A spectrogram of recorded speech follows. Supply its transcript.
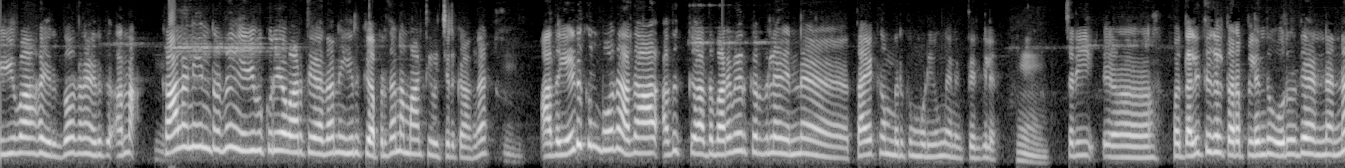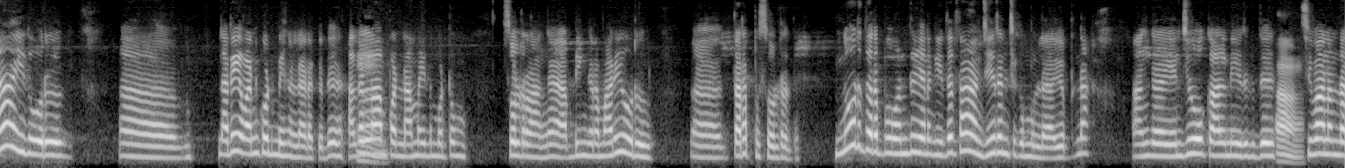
இழிவாக இருக்குதோ அதெல்லாம் எடுக்கு ஆனா காலனின்றதும் இழிவுக்குரிய வார்த்தையா தானே இருக்கு. அப்படித்தானே மாத்தி வச்சிருக்காங்க. அதை எடுக்கும்போது அதை அதுக்கு அதை வரவேற்கிறதுல என்ன தயக்கம் இருக்க முடியும்னு எனக்கு தெரியல. சரி இப்ப தலித்துகள் தரப்புல இருந்து ஒரு இது என்னன்னா இது ஒரு நிறைய வன்கொடுமைகள் நடக்குது. அதெல்லாம் பண்ணாம இது மட்டும் சொல்றாங்க அப்படிங்கிற மாதிரி ஒரு தரப்பு சொல்றது. இன்னொரு தரப்பு வந்து எனக்கு இதை தான் ஜீரணிச்சுக்க முடியல. எப்படின்னா அங்க என்ஜிஓ காலனி இருக்குது சிவானந்தா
